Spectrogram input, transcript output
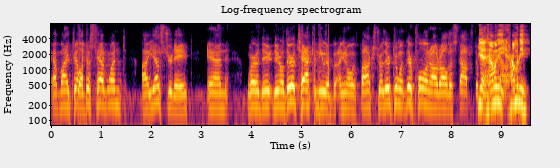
at my pill. I just had one uh, yesterday, and where they you know they're attacking me, They're, you know, with box store, They're doing they're pulling out all the stops. yeah, how many how many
